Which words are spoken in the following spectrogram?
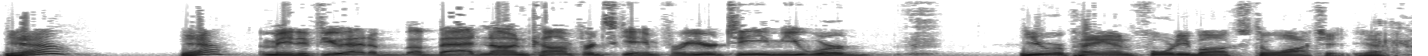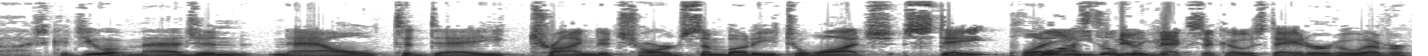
Yeah, yeah. I mean, if you had a, a bad non-conference game for your team, you were you were paying forty bucks to watch it. Yeah. Gosh, could you imagine now today trying to charge somebody to watch State play well, New Mexico State or whoever?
